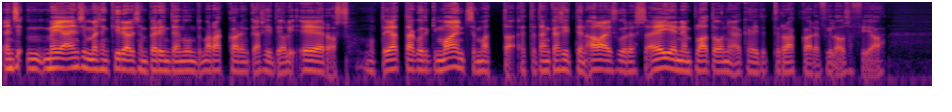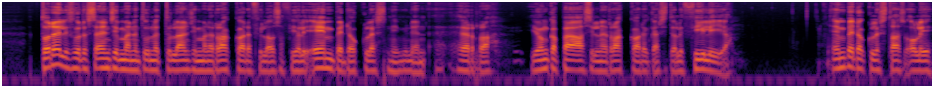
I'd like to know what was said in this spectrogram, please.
ensi, meidän ensimmäisen kirjallisen perinteen tuntema rakkauden käsite oli eros, mutta jättää kuitenkin mainitsematta, että tämän käsitteen alaisuudessa ei ennen Platonia kehitetty rakkauden filosofiaa. Todellisuudessa ensimmäinen tunnettu länsimäinen rakkauden filosofia oli Empedokles-niminen herra, jonka pääasiallinen rakkauden käsite oli filia. Empedokles taas oli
